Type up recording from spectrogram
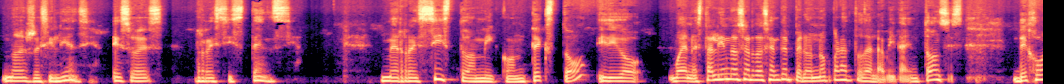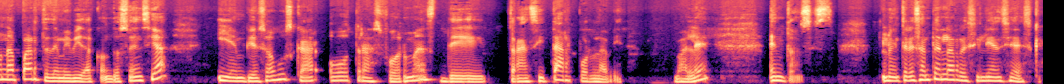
no es resiliencia, eso es resistencia. Me resisto a mi contexto y digo, bueno, está lindo ser docente, pero no para toda la vida. Entonces, dejo una parte de mi vida con docencia y empiezo a buscar otras formas de transitar por la vida, ¿vale? Entonces, lo interesante de la resiliencia es que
